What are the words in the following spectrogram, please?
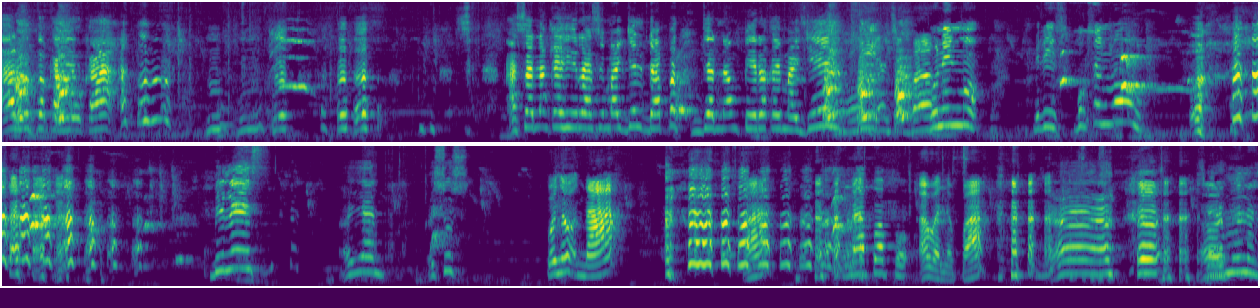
ano to karyoka? Asan ang kahira si Margel? Dapat dyan ang pera kay Margel. Kunin mo. Bilis, buksan mo. Bilis! Ayan. Asus. Puno na? ha? Wala pa po. Ah, wala pa? Ah. Sara mo na.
